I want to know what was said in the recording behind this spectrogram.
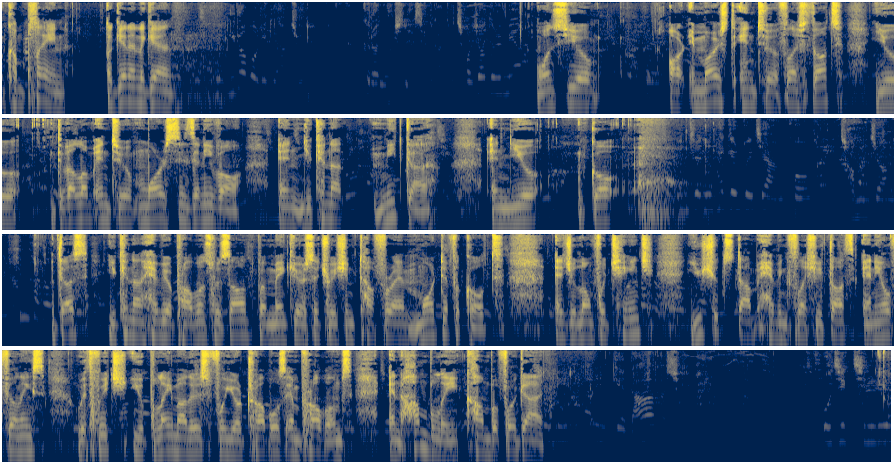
complain again and again. Once you are immersed into flesh thoughts, you develop into more sins and evil, and you cannot meet God, and you go Thus, you cannot have your problems resolved but make your situation tougher and more difficult. As you long for change, you should stop having fleshly thoughts and ill feelings with which you blame others for your troubles and problems and humbly come before God.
